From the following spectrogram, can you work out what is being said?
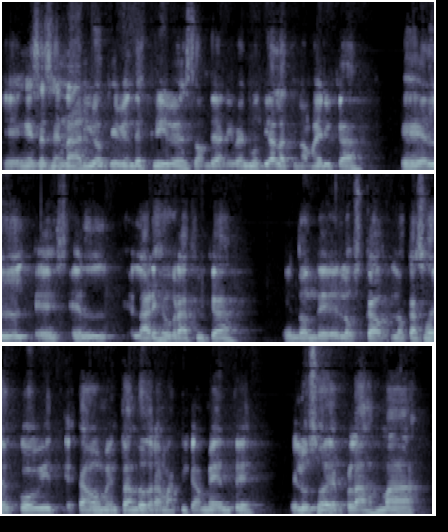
en ese escenario que bien describes, donde a nivel mundial Latinoamérica es el, es el, área geográfica en donde los, los casos de COVID están aumentando dramáticamente. El uso de plasma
